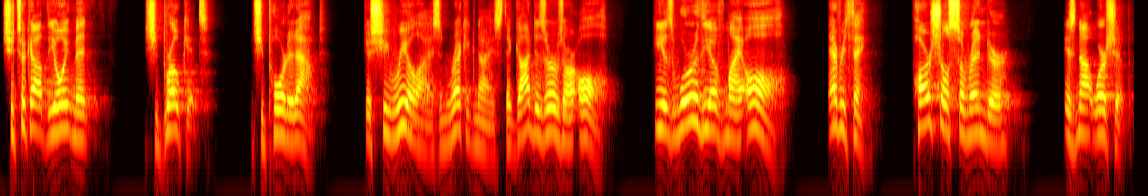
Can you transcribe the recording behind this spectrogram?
She took out the ointment, she broke it, and she poured it out because she realized and recognized that God deserves our all. He is worthy of my all, everything. Partial surrender is not worship.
